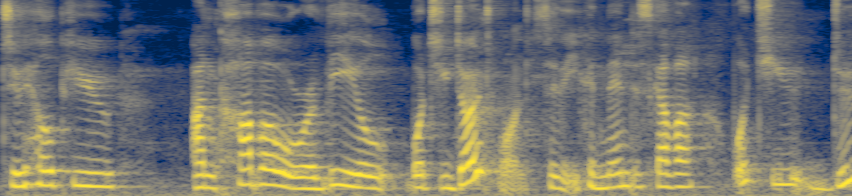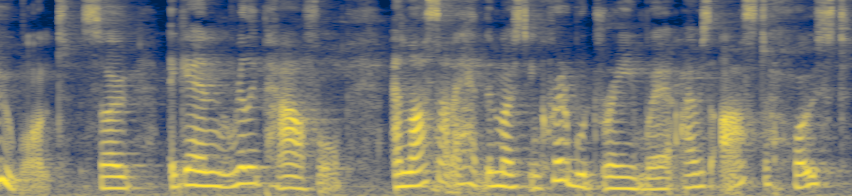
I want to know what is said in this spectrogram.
to help you uncover or reveal what you don't want so that you can then discover what you do want. So again, really powerful. And last night I had the most incredible dream where I was asked to host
